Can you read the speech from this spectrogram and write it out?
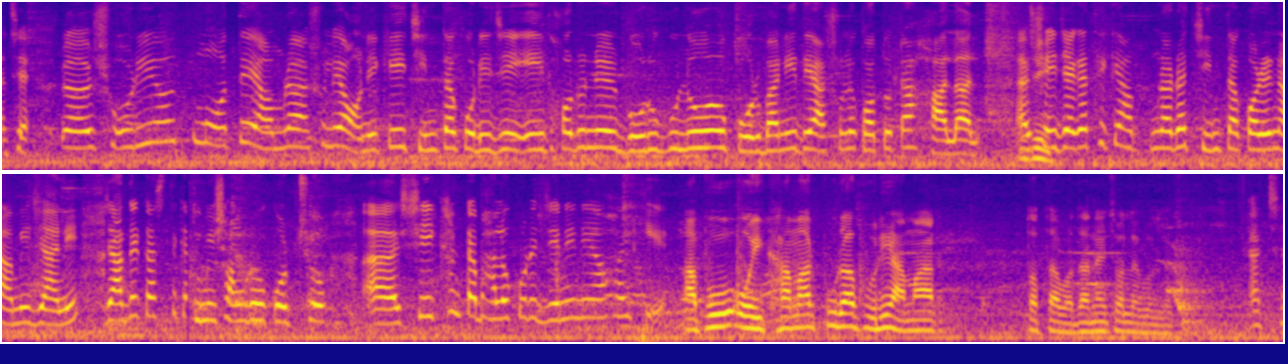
আচ্ছা শরীয়ত মতে আমরা আসলে অনেকেই চিন্তা করি যে এই ধরনের গরুগুলো কোরবানি দিয়ে আসলে কতটা হালাল। আর সেই জায়গা থেকে আপনারা চিন্তা করেন আমি জানি। যাদের কাছ থেকে তুমি সংগ্রহ করছ সেইখানটা ভালো করে জেনে নেওয়া হয় কি? আপু ওই খামার পুরাপুরি আমার তত্ত্বাবধানে চলে বললে আচ্ছা।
